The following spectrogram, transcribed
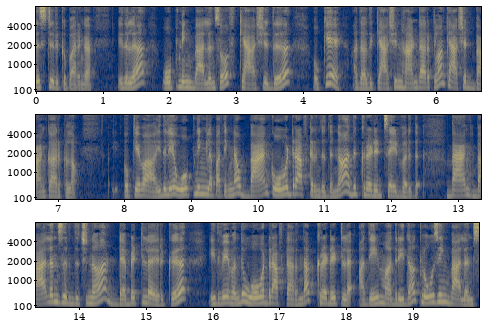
லிஸ்ட் இருக்குது பாருங்கள் இதில் ஓப்பனிங் பேலன்ஸ் ஆஃப் கேஷ் இது. ஓகே அதாவது கேஷ் இன் ஹேண்டாக இருக்கலாம் கேஷ் அட் பேங்காக இருக்கலாம். ஓகேவா இதுலேயே ஓப்பனிங்கில் பார்த்தீங்கன்னா பேங்க் ஓவர் டிராஃப்ட் இருந்ததுன்னா அது கிரெடிட் சைடு வருது. பேங்க் பேலன்ஸ் இருந்துச்சுன்னா டெபிட்டில் இருக்குது இதுவே வந்து ஓவர் டிராஃப்டாக இருந்தால் கிரெடிட்டில் அதே மாதிரி தான் க்ளோசிங் பேலன்ஸ்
